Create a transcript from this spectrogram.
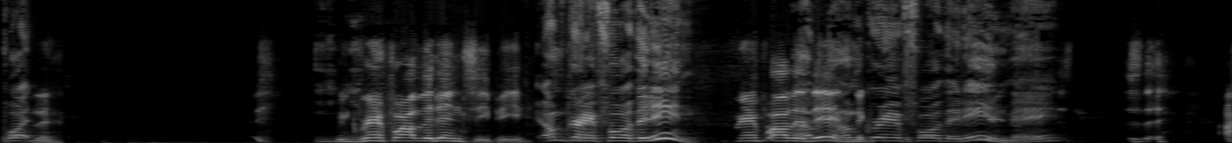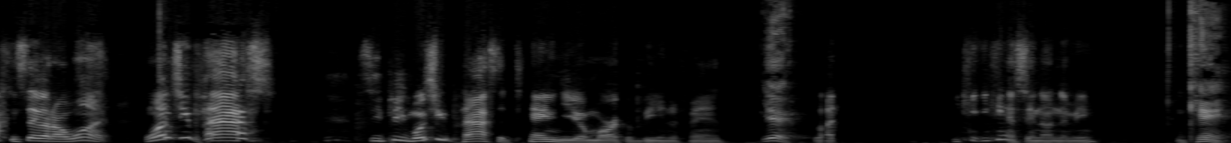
But We grandfathered in, CP. I'm grandfathered in. Grandfathered I'm, in. I'm The- grandfathered in, man. I can say what I want. Once you pass CP, once you pass the 10 year mark of being a fan, Yeah, you can't, you can't say nothing to me. you can't.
